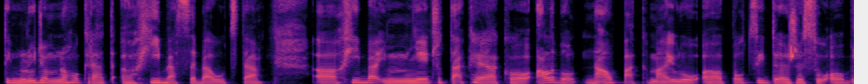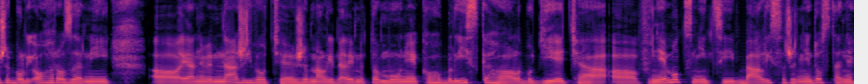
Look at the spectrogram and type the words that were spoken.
tým ľuďom mnohokrát chýba seba úcta. Chýba im niečo také ako, alebo naopak majú pocit, že, sú, že boli ohrození, ja neviem, na živote, že mali, dajme tomu, niekoho blízkeho alebo dieťa v nemocnici, báli sa, že nedostane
